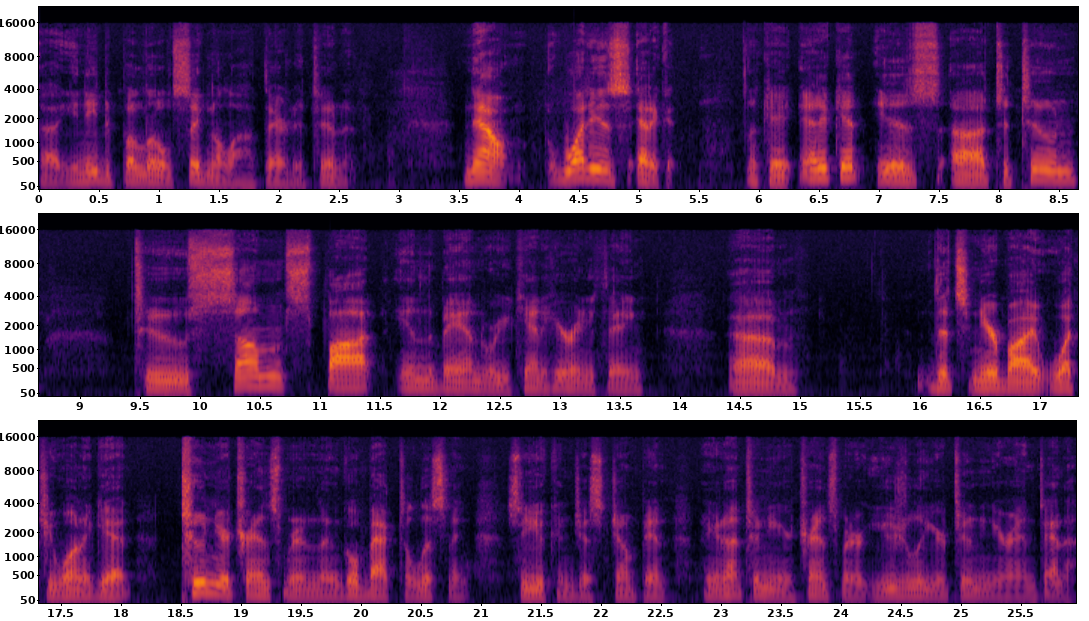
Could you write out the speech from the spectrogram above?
uh, you need to put a little signal out there to tune it. Now, what is etiquette? Okay, etiquette is uh, to tune to some spot in the band where you can't hear anything um, that's nearby what you want to get. Tune your transmitter and then go back to listening so you can just jump in. Now, you're not tuning your transmitter, usually you're tuning your antenna.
